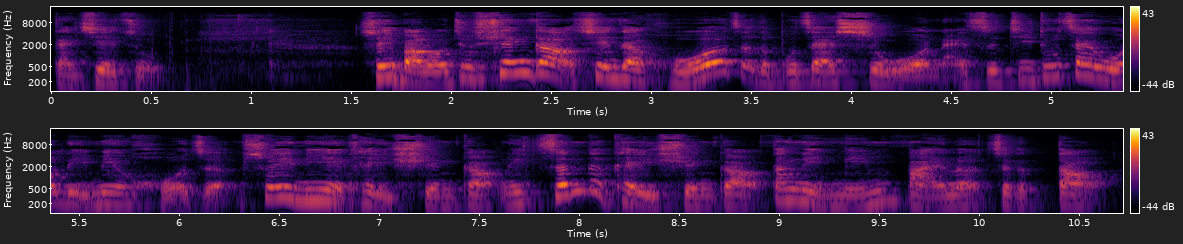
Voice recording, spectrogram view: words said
感谢主。所以保罗就宣告：现在活着的不再是我，乃是基督在我里面活着。所以你也可以宣告，你真的可以宣告，当你明白了这个道，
